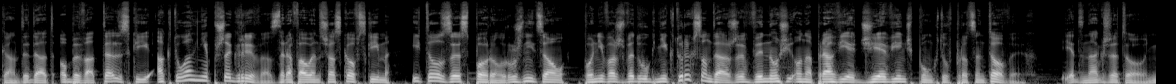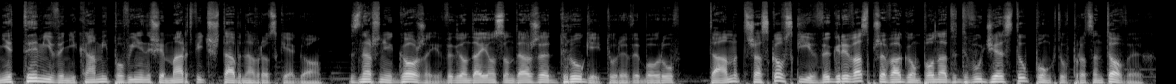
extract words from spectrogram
Kandydat obywatelski aktualnie przegrywa z Rafałem Trzaskowskim i to ze sporą różnicą, ponieważ według niektórych sondaży wynosi ona prawie 9 punktów procentowych. Jednakże to nie tymi wynikami powinien się martwić sztab Nawrockiego. Znacznie gorzej wyglądają sondaże drugiej tury wyborów. Tam Trzaskowski wygrywa z przewagą ponad 20 punktów procentowych.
